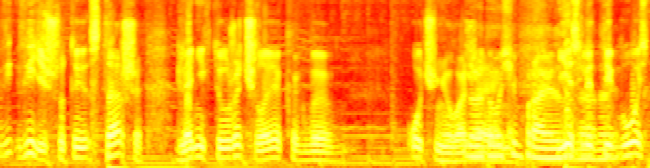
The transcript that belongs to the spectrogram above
ви- видишь, что ты старше, для них ты уже человек как бы очень уважаемый. Ну, очень правильно, Если да, ты да. гость,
